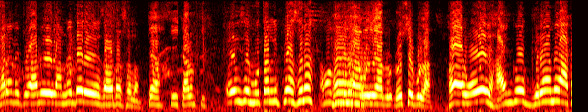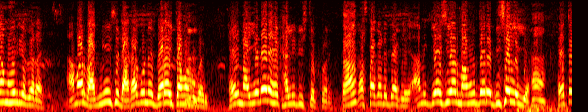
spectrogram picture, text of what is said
খারাপ একটু আমি আপনাদের যাওয়া দরছিলাম কি কারণ কি? এই যে মোতাল্লিপি আছে না আমার হ্যাঁ হ্যাঁ ওই আর পোলা। হ্যাঁ ওই হাইঙ্গো গ্রামে আকাম হরিয়ে বেড়ায়। আমার ভাগ্নি এসে ঢাকা কোনে বেড়াইতে আমার বাড়ি। হেই মাইয়াডার হে খালি ডিস্টার্ব করে। রাস্তাঘাটে দেখলে আমি গেছি আর মামুর দ্বারে বিচার লইয়া। হ্যাঁ। হে তো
